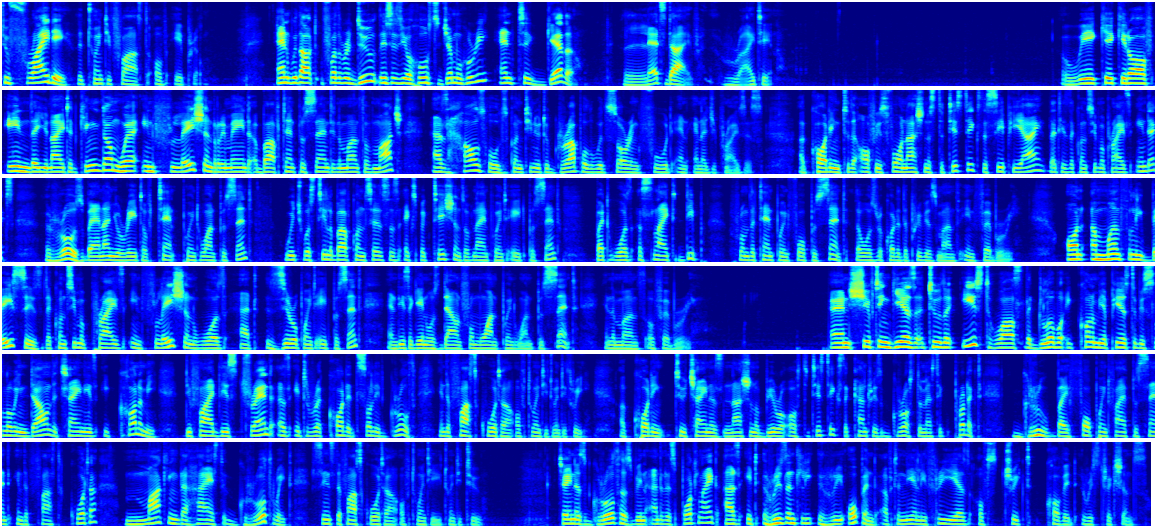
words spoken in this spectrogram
to Friday, the 21st of April. And without further ado, this is your host, Jamuhuri, and together, let's dive right in. We kick it off in the United Kingdom, where inflation remained above 10% in the month of March as households continue to grapple with soaring food and energy prices. According to the Office for National Statistics, the CPI, that is the Consumer Price Index, rose by an annual rate of 10.1%, which was still above consensus expectations of 9.8%, but was a slight dip from the 10.4% that was recorded the previous month in February. On a monthly basis, the consumer price inflation was at 0.8%, and this again was down from 1.1% in the month of February. And shifting gears to the east, whilst the global economy appears to be slowing down, the Chinese economy defied this trend as it recorded solid growth in the first quarter of 2023. According to China's National Bureau of Statistics, the country's gross domestic product grew by 4.5% in the first quarter, marking the highest growth rate since the first quarter of 2022. China's growth has been under the spotlight as it recently reopened after nearly three years of strict COVID restrictions.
